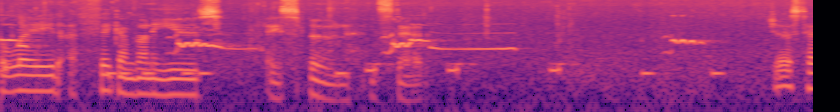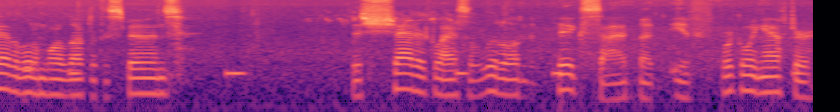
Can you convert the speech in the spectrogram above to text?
blade. I think I'm going to use a spoon instead. Just have a little more luck with the spoons. This shattered glass a little on the big side, but if we're going after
